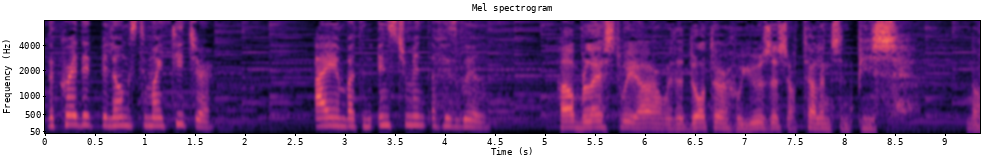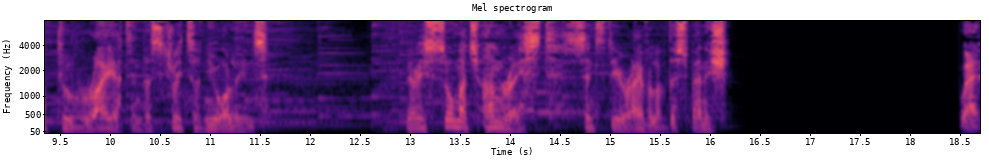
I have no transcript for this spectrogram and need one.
The credit belongs to my teacher. I am but an instrument of his will. How blessed we are with a daughter who uses her talents in peace, not to riot in the streets of New Orleans. There is so much unrest since the arrival of the Spanish. Well,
